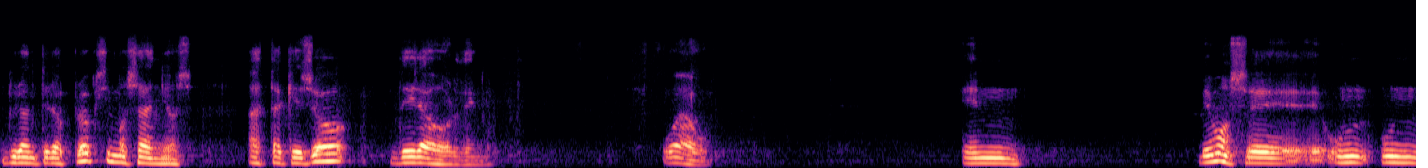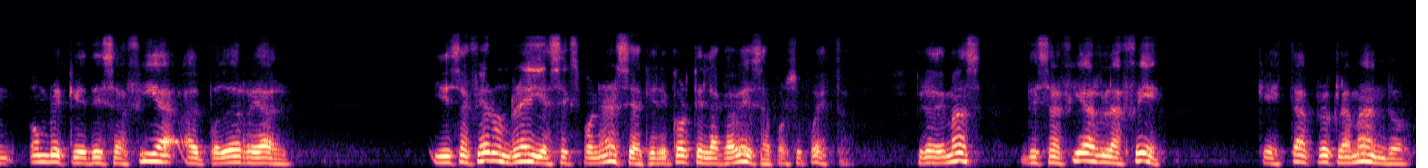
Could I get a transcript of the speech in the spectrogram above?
durante los próximos años hasta que yo dé la orden. Wow. vemos eh, un hombre que desafía al poder real y desafiar a un rey es exponerse a que le corten la cabeza, por supuesto. Pero además desafiar la fe que está proclamando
